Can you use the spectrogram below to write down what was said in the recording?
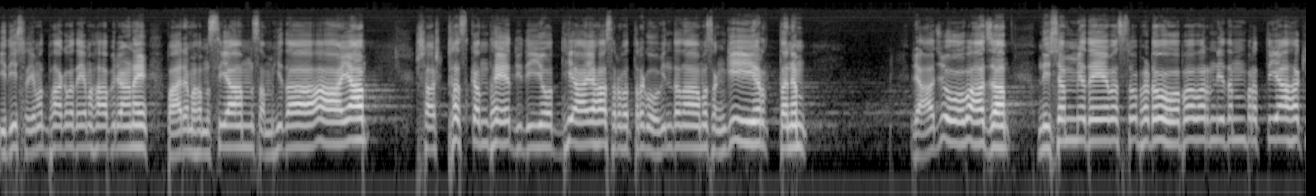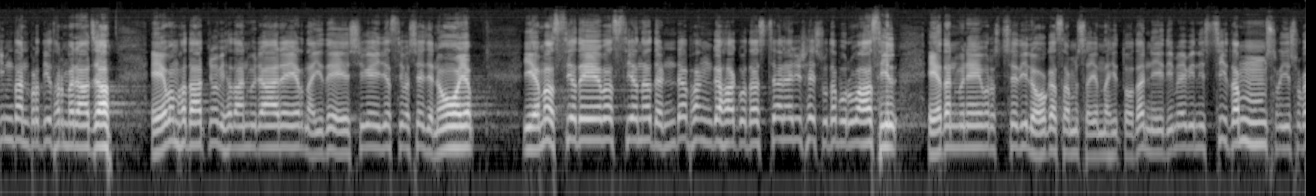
ഇതി ശ്രീമദ്ഭാഗവതേ മഹാപുരാണേ. പാരമഹംസ്യാം സംഹിതായാം. ഷഷ്ഠസ്കന്ധേ ദ്വിതീയോധ്യായ. സർവത്ര ഗോവിന്ദനാമ സങ്കീർത്തനം. രാജോവാച. നിശമ്യദേവസ്വഭടോപവർണിതം പ്രത്യാഹ കിം താൻ പ്രതി ധർമ്മരാജ ഏവം ഹതാജ്ഞോ വിഹതാൻ മുരാരേർ നൈദേശികൈര്യസ്യ വശേ ജനോയം. യമസ്യ ദേവസ്യ ന ദണ്ഡഭംഗ കുതശ്ചനരിഷ സുതപൂർവാസിൽ ഏതന്മുനെ വൃശ്ചതി ലോകസംശയം നഹി ത്വതന്നീതിമേ വിനിശ്ചിതം. ശ്രീസുഖ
